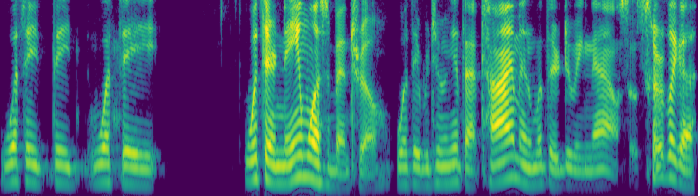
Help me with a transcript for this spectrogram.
what they they what they what their name was in Been Trill, what they were doing at that time, and what they're doing now. So it's sort of like a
